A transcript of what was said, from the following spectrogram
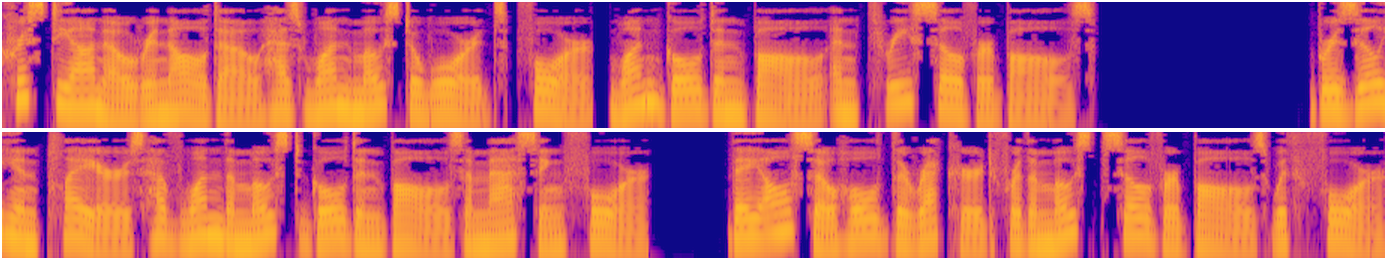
Cristiano Ronaldo has won most awards four, one Golden Ball and three Silver Balls. Brazilian players have won the most Golden Balls amassing four. They also hold the record for the most silver balls with four.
